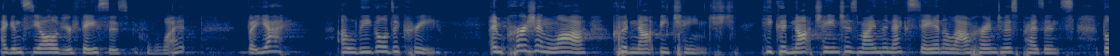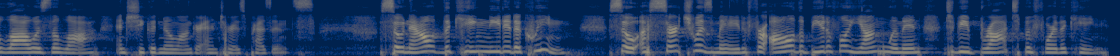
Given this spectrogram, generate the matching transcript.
I can see all of your faces. What? But yeah, a legal decree. And Persian law could not be changed. He could not change his mind the next day and allow her into his presence. The law was the law, and she could no longer enter his presence. So now the king needed a queen. So a search was made for all the beautiful young women to be brought before the king.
